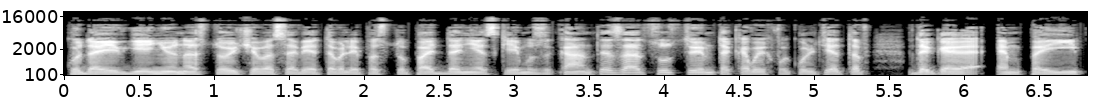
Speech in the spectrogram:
куда Евгению настойчиво советовали поступать донецкие музыканты за отсутствием таковых факультетов в ДГМПИ,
